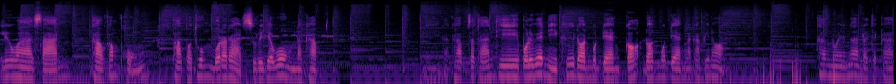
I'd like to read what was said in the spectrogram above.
หรือว่าศาลเท่าคำผงพระปทุมบรราชสุริยวงศ์นะครับนี่นะครับ สถานที่บริเวณนี้คือดอนมดแดงเกาะดอนมดแดงนะครับพี่น้อง ทางหน่วยงานราชการ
